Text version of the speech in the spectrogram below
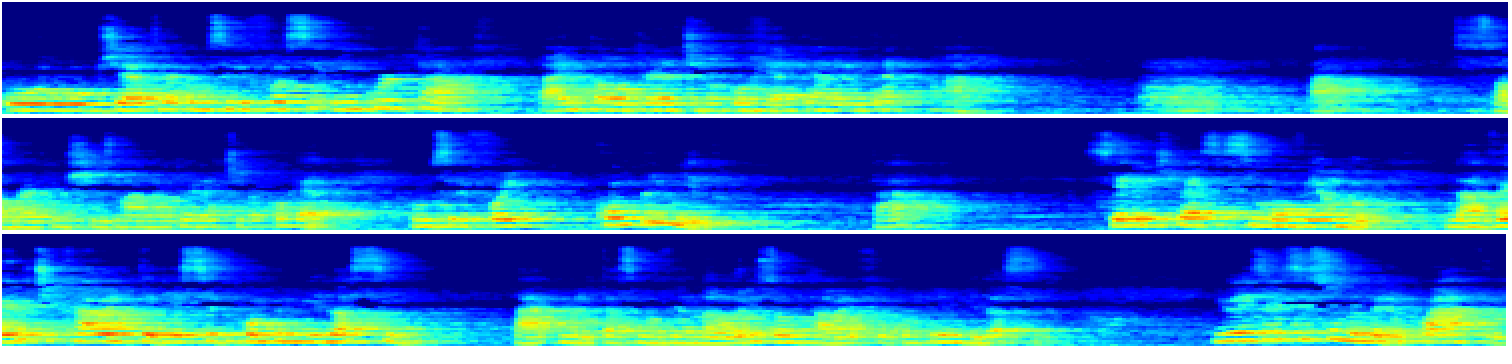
o objeto é como se ele fosse encurtar. Tá? Então, a alternativa correta é a letra A. Tá? Você só marca um X lá na alternativa correta. Como se ele foi comprimido. Tá? Se ele estivesse se movendo na vertical, ele teria sido comprimido assim tá? Como ele está se movendo na horizontal, ele foi comprimido assim. E o exercício número 4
